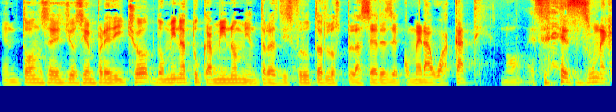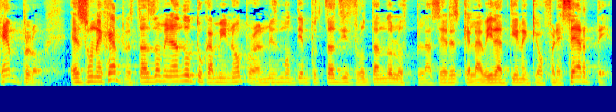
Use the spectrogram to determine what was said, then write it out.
Entonces yo siempre he dicho, domina tu camino mientras disfrutas los placeres de comer aguacate, ¿no? Ese, es un ejemplo, es un ejemplo, estás dominando tu camino, pero al mismo tiempo estás disfrutando los placeres que la vida tiene que ofrecerte.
